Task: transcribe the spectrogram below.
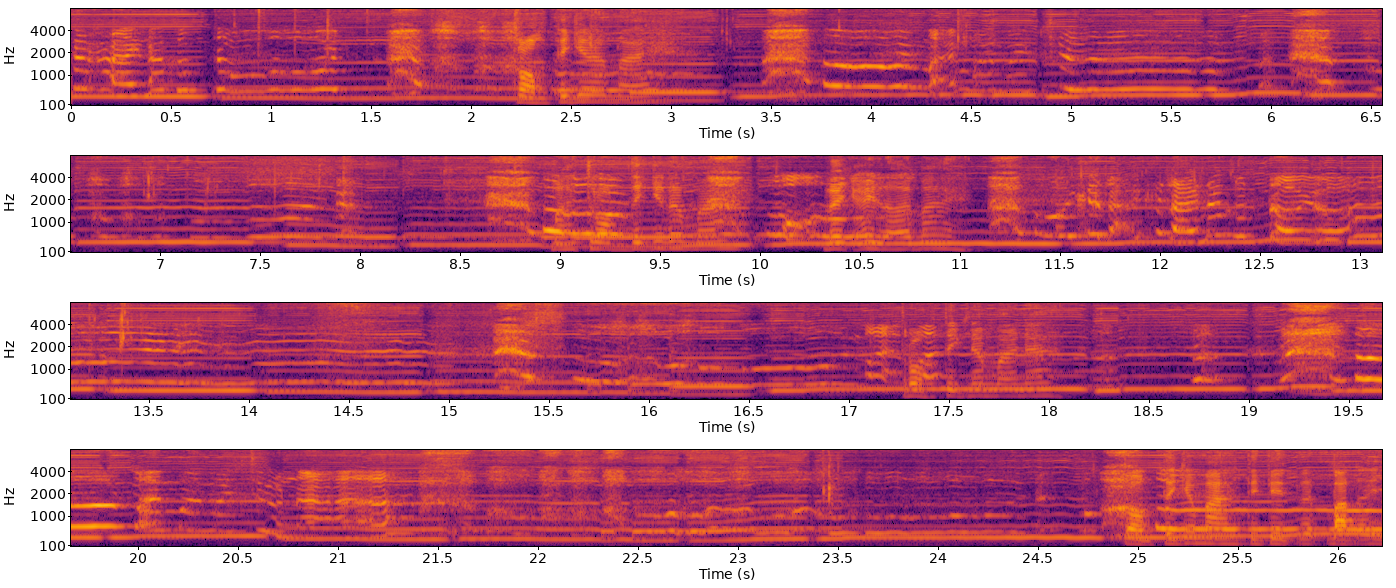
ក្តៅណាស់កូនតូចក្រំតិចណាម៉ែម៉ែម៉ែម៉ែឈឺម៉ែទ្រាំតិចណាម៉ែលេខអីឡើយម៉ែអូយក្តៅក្តៅណាស់កូនតូចអើយទ្រាំតិចណាម៉ែណាម៉ែម៉ែម៉ែឈឺណាស់ទ្រាំតិចណាម៉ែតិចតិចបាត់អី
